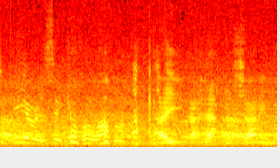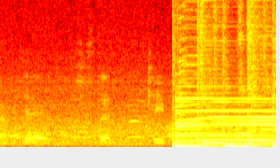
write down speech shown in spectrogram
severe as they go along. I, I have been shining them every day that keep.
